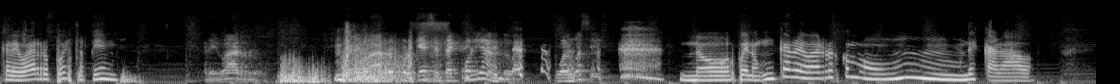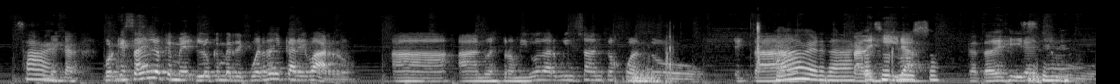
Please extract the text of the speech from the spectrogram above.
Carebarro, pues también. Carebarro. Carebarro, ¿por qué? ¿Se está expoliando? ¿O algo así? No, bueno, un carebarro es como un descarado. ¿Sabes? Descar- Porque ¿sabes lo que me, lo que me recuerda el carebarro? A, a nuestro amigo Darwin Santos cuando está, Ah, verdad, está de con gira. está de gira en su,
